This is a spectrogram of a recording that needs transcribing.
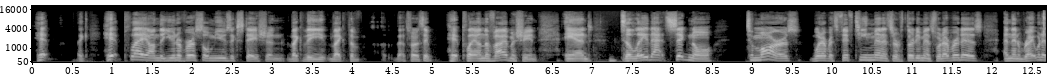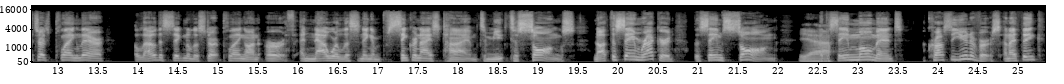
hit like hit play on the Universal Music Station, like the like the." That's what I say. Hit play on the Vibe Machine and delay that signal to Mars, whatever it's 15 minutes or 30 minutes, whatever it is, and then right when it starts playing there, allow the signal to start playing on Earth, and now we're listening in synchronized time to mute to songs, not the same record, the same song, yeah, at the same moment across the universe, and I think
